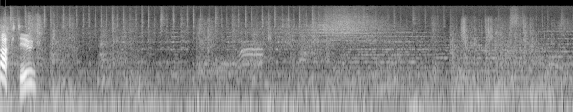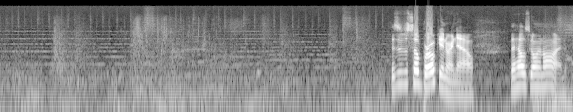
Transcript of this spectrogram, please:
Fuck, dude? This is just so broken right now. The hell's going on?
